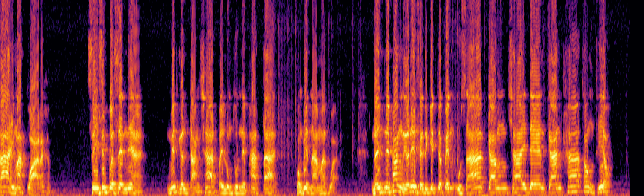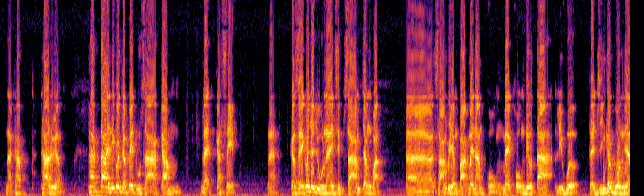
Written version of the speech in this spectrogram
ใต้มากกว่านะครับ40เปอร์เซ็นเนี่ย เม็ดเงินต่างชาติไปลงทุนในภาคใต้ของเวียดนามมากกว่า ในในภาคเหนือนี่เศรษฐกิจจะเป็นอุตสาหกรรมชายแดนการค้าท่องเที่ยวนะครับท่าเรือ ภาคใต้นี่ก็จะเป็นอุตสาหกรรมและเกษตร นะเกษตรก็จะอยู่ใน 13 จังหวัดสามเหลี่ยมปากแม่น้ำโขงแม่โขงเดลต้าริเวอร์แต่จริงข้างบนเนี่ย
